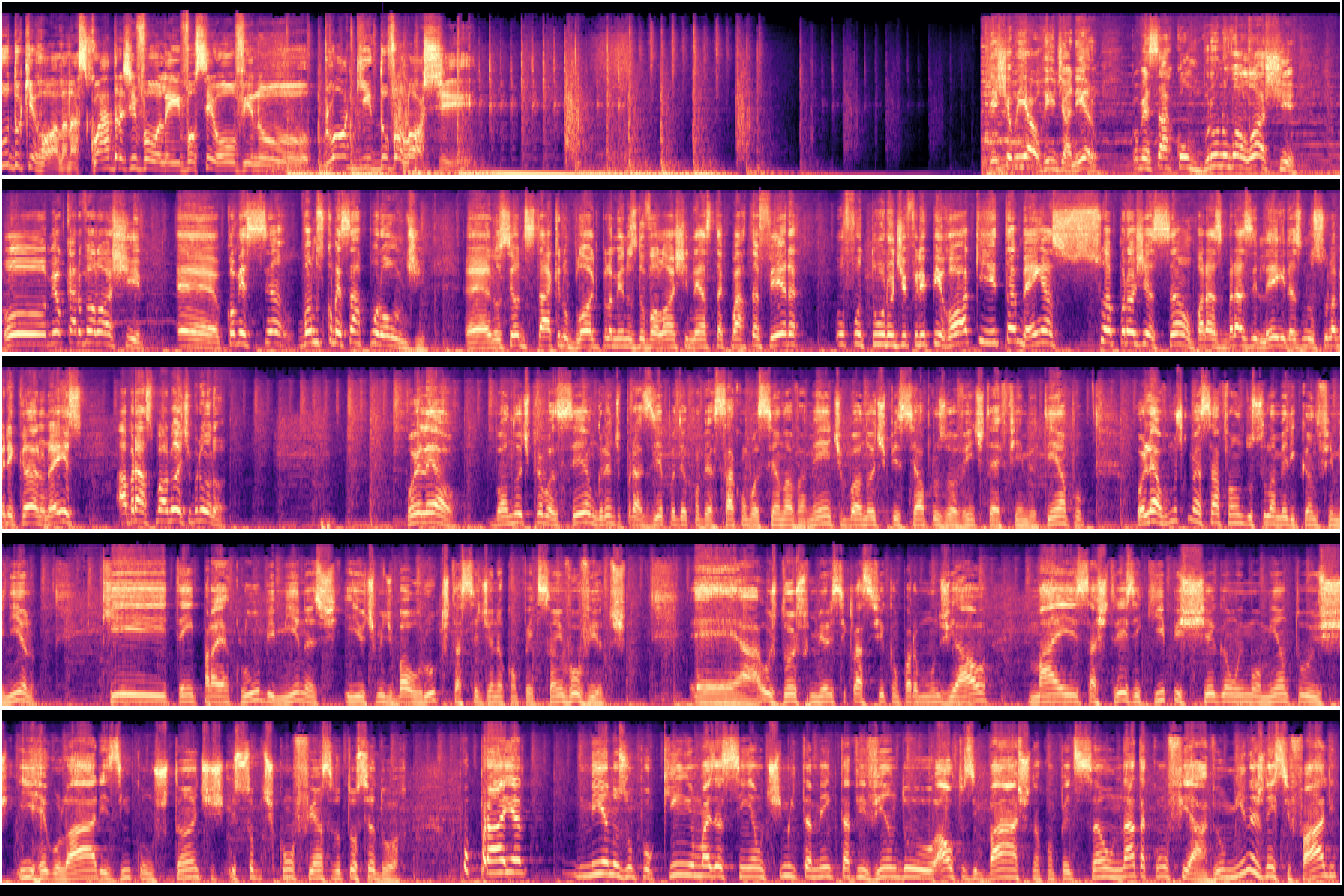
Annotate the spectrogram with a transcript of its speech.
Tudo que rola nas quadras de vôlei você ouve no blog do Voloche. Deixa eu ir ao Rio de Janeiro, começar com Bruno Voloche. Ô, meu caro Voloche, é, vamos começar por onde? É, no seu destaque no blog, pelo menos do Voloche, nesta quarta-feira, o futuro de Felipe Roque e também a sua projeção para as brasileiras no Sul-Americano, não é isso? Abraço, boa noite, Bruno. Oi, Léo. Boa noite para você, é um grande prazer poder conversar com você novamente. Boa noite especial para os ouvintes da FM O Tempo. Ô, Léo, vamos começar falando do Sul-Americano Feminino, que tem Praia Clube, Minas e o time de Bauru, que está sediando a competição, envolvidos. É, os dois primeiros se classificam para o Mundial, mas as três equipes chegam em momentos irregulares, inconstantes e sob desconfiança do torcedor. O Praia menos um pouquinho, mas assim, é um time também que está vivendo altos e baixos na competição, nada confiável. O Minas nem se fale,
